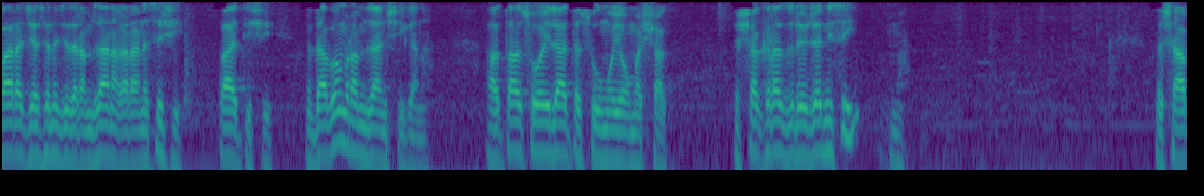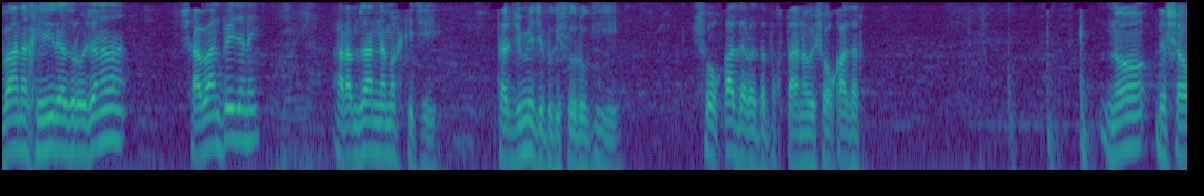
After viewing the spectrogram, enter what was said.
پاره چې سن چې د رمضان غرانه شي پاتې شي دا به رمضان شي کنه او تاسو ویلا تصوم یوم الشک شک راز روزه نیسی د شعبان اخیری ورځ روزه نه شعبان پیژنې رمضان نمخ کی چی ترجمه چې پکې شروع کیږي شو قدر او د پښتانه شو قدر نو د شو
